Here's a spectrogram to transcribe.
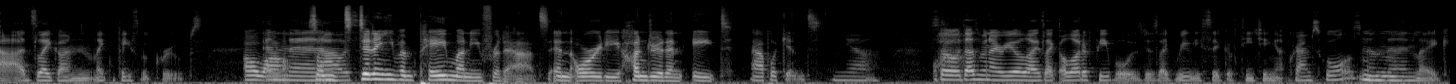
ads, like on like Facebook groups. Oh wow! and then so was- didn't even pay money for the ads, and already hundred and eight applicants. Yeah. So that's when I realized like a lot of people is just like really sick of teaching at cram schools Mhm. and then like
